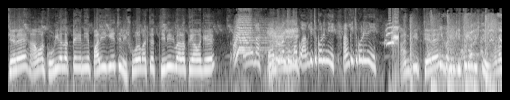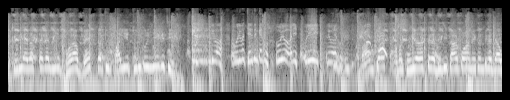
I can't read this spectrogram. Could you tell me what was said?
ছেলে আমার কুড়ি হাজার টাকা নিয়ে পালিয়ে গিয়েছিলি শুয়োর বাচ্চা চিনিস বেড়া তুই আমাকে? আমি কিছু করিনি আমি কিছু করিনি। খানকির ছেলে তুই কিছু করিসনি আমার কুড়ি হাজার টাকা দিয়ে ভরা ব্যাগটা তুই পালিয়ে চুরি করে নিয়ে গেছিস। আমার কুড়ি হাজার টাকা দিবি তারপর আমি এখান থেকে যাব।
